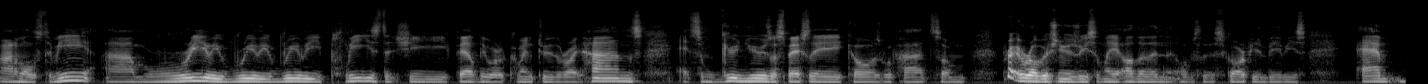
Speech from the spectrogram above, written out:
animals to me. I'm really, really, really pleased that she felt they were coming to the right hands. It's some good news, especially because we've had some pretty rubbish news recently, other than obviously the scorpion babies. Um,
